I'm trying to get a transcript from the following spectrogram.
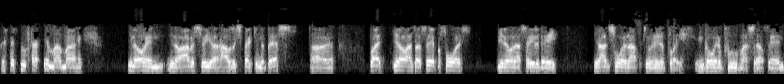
in my mind you know, and, you know, obviously, uh, I was expecting the best. Uh, but, you know, as I said before, you know, and I say today, you know, I just want an opportunity to play and go and improve myself. And,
